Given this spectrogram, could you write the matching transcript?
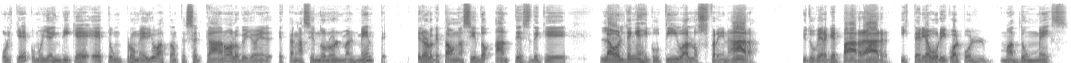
¿Por qué? Como ya indiqué, este es un promedio bastante cercano a lo que ellos eh, están haciendo normalmente. Era lo que estaban haciendo antes de que la orden ejecutiva los frenara y tuviera que parar Histeria Boricua por más de un mes.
